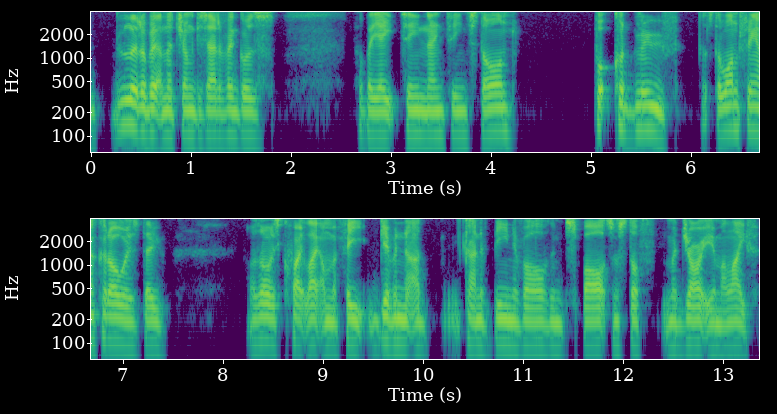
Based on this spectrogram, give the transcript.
A little bit on the chunky side, think was probably 18, 19 stone, but could move. That's the one thing I could always do. I was always quite light on my feet, given that I'd kind of been involved in sports and stuff majority of my life,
